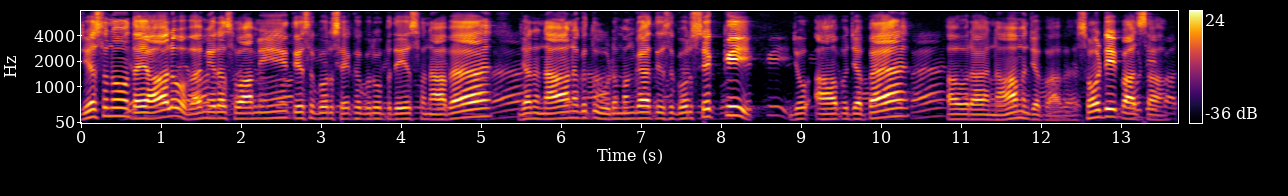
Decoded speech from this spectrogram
ਜਿਸ ਨੂੰ ਦਇਆਲ ਹੋਵੇ ਮੇਰਾ ਸੁਆਮੀ ਤਿਸ ਗੁਰ ਸਿੱਖ ਗੁਰੂ ਉਪਦੇਸ਼ ਸੁਣਾਵੈ। ਜਨ ਨਾਨਕ ਧੂੜ ਮੰਗੈ, ਤਿਸ ਗੁਰ ਸਿੱਖ ਕੀ ਜੋ ਆਪ ਜਪੈ ਔਰ ਨਾਮ ਜਪਾਵੈ। ਸੋਢੀ ਪਾਤਸ਼ਾਹ,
